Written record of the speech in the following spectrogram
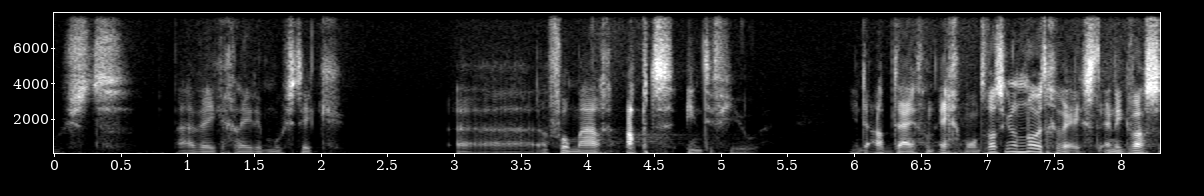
moest, een paar weken geleden moest ik uh, een voormalig abt interviewen. In de abdij van Egmond. Was ik nog nooit geweest. En ik was,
